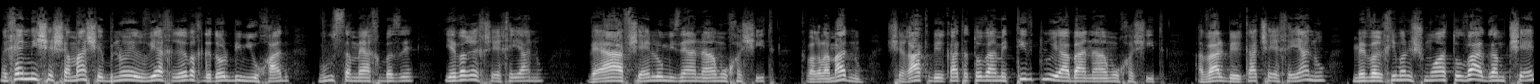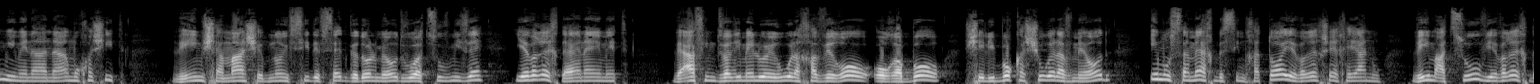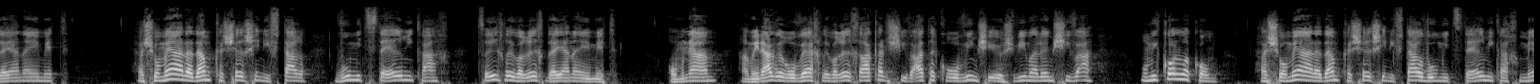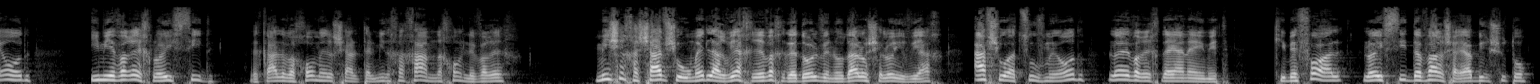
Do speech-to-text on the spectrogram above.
וכן מי ששמע שבנו הרוויח רווח גדול במיוחד, והוא שמח בזה, יברך שהחיינו. ואף שאין לו מזה הנאה מוחשית, כבר למדנו שרק ברכת הטוב והמיטיב תלויה בהנאה מוחשית, אבל ברכת שהחיינו מברכים על שמועה טובה גם כשאין ממנה הנאה מוחשית. ואם שמע שבנו הפסיד הפסד גדול מאוד והוא עצוב מזה, יברך דיין האמת. ואף אם דברים אלו הראו לחברו או רבו שליבו קשור אליו מאוד, אם הוא שמח בשמחתו יברך שהחיינו, ואם עצוב יברך דיין האמת. השומע על אדם כשר שנפטר והוא מצטער מכך, צריך לברך דיין האמת. אמנם, המנהג הרווח לברך רק על שבעת הקרובים שיושבים עליהם שבעה, ומכל מקום, השומע על אדם כשר שנפטר והוא מצטער מכך מאוד, אם יברך לא יפסיד, וקל וחומר שעל תלמיד חכם נכון לברך. מי שחשב שהוא עומד להרוויח רווח גדול ונודע לו שלא הרוויח, אף שהוא עצוב מאוד, לא יברך דיין האמת, כי בפועל לא הפסיד דבר שהיה ברשותו.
